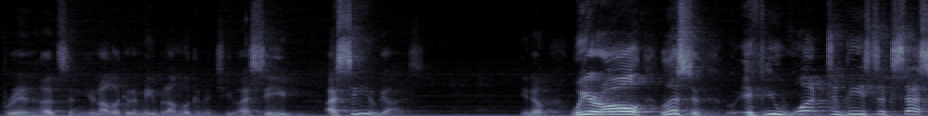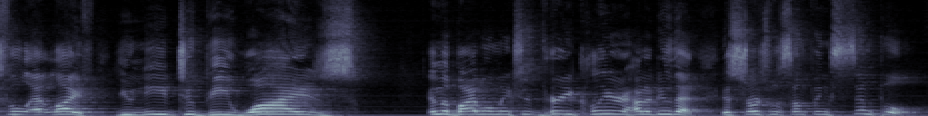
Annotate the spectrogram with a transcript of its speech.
Bryn, Hudson, you're not looking at me, but I'm looking at you. I see you. I see you guys. You know, we are all, listen, if you want to be successful at life, you need to be wise. And the Bible makes it very clear how to do that. It starts with something simple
